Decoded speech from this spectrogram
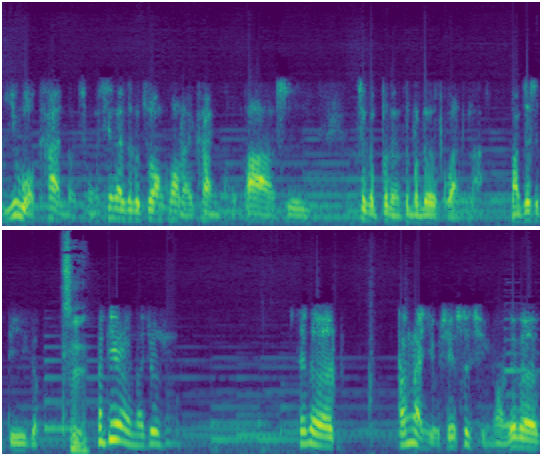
以我看呢，从现在这个状况来看，恐怕是这个不能这么乐观了啊。这是第一个。是。那第二呢，就是说这个当然有些事情啊，这个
